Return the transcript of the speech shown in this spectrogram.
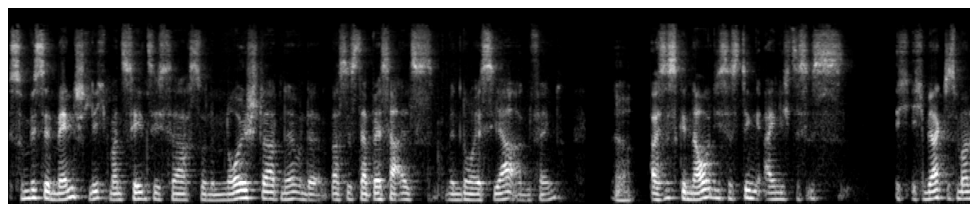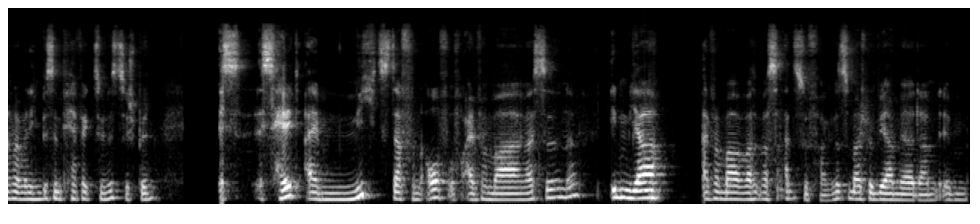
so ein bisschen menschlich, man sehnt sich nach so einem Neustart, ne? Und da, was ist da besser, als wenn ein neues Jahr anfängt? Ja. Aber es ist genau dieses Ding eigentlich, das ist, ich, ich merke das manchmal, wenn ich ein bisschen perfektionistisch bin. Es, es hält einem nichts davon auf, auf einfach mal, weißt du, ne, im Jahr einfach mal was, was anzufangen. Ne? Zum Beispiel, wir haben ja dann im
